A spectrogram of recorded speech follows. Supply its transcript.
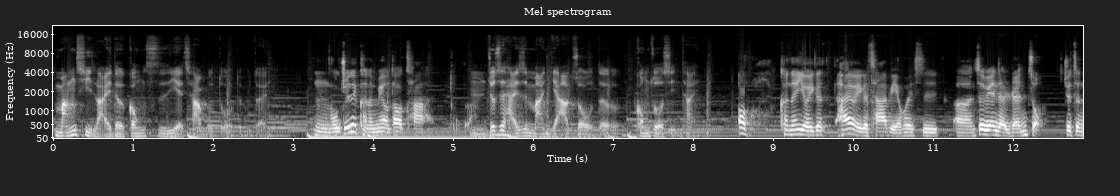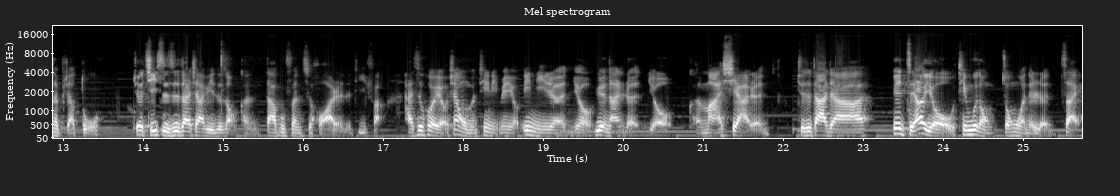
忙起来的公司也差不多，对不对？嗯，我觉得可能没有到差很多吧。嗯，就是还是蛮亚洲的工作形态。哦，可能有一个，还有一个差别会是，呃，这边的人种就真的比较多，就即使是在虾皮这种可能大部分是华人的地方，还是会有像我们 team 里面有印尼人、有越南人、有可能马来西亚人，就是大家因为只要有听不懂中文的人在，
